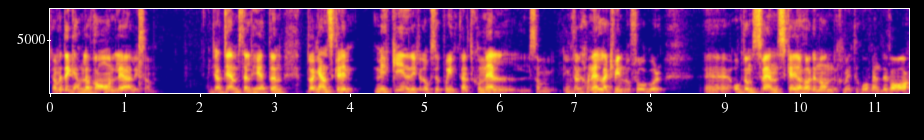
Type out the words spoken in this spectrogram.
ja men det gamla vanliga liksom. Att jämställdheten, det var ganska mycket inriktat också på internationell, liksom, internationella kvinnofrågor. Eh, och de svenska, jag hörde någon, jag kommer inte ihåg vem det var,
